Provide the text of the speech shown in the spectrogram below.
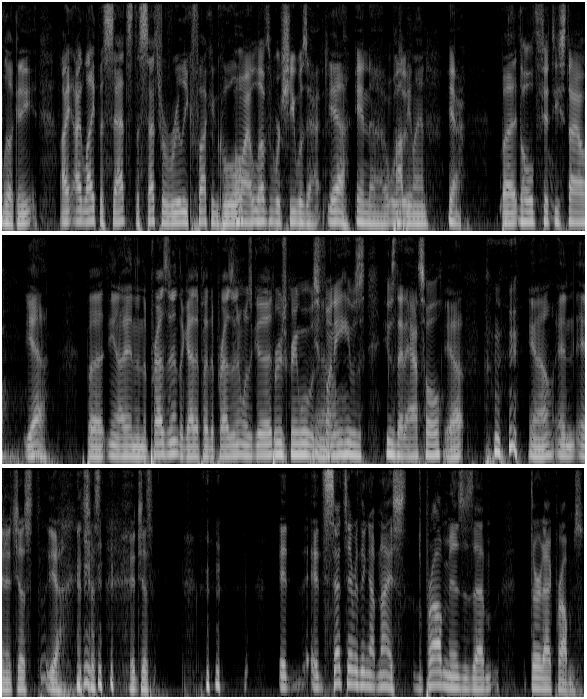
look, I I like the sets. The sets were really fucking cool. Oh, I loved where she was at yeah, in uh, it? Poppyland. Yeah, But the old 50 style. yeah, but you know, and then the president, the guy that played the president, was good. Bruce Greenwood was You know? funny. He was he was that asshole. Yeah. you know, and and it just yeah, it just it just it it sets everything up nice. The problem is is that third act problems.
